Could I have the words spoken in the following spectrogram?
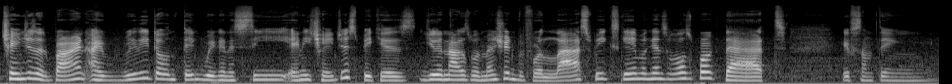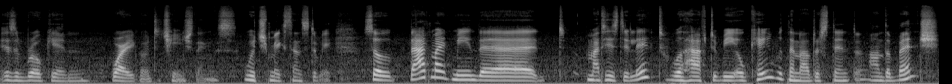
changes at Bayern, I really don't think we're going to see any changes because Julian Nagelsmann mentioned before last week's game against Wolfsburg that if something isn't broken, why are you going to change things? Which makes sense to me. So that might mean that Matthijs de Ligt will have to be okay with another stint on the bench.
